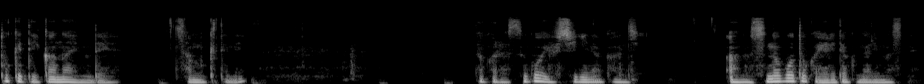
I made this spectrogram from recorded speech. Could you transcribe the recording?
溶けていかないので、寒くてね。だからすごい不思議な感じ。あの、スノボとかやりたくなりますね。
